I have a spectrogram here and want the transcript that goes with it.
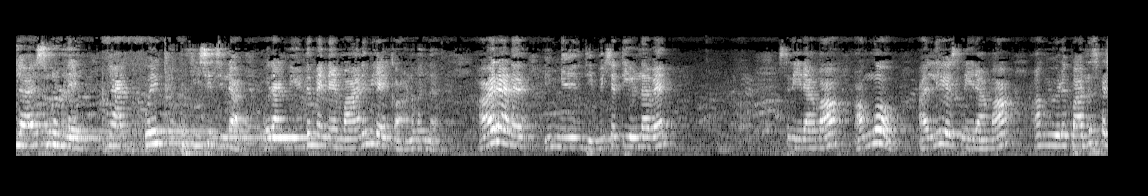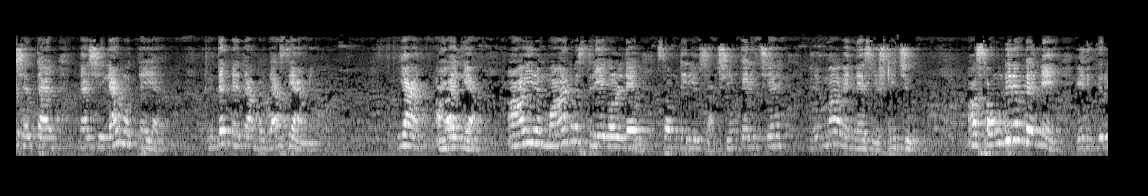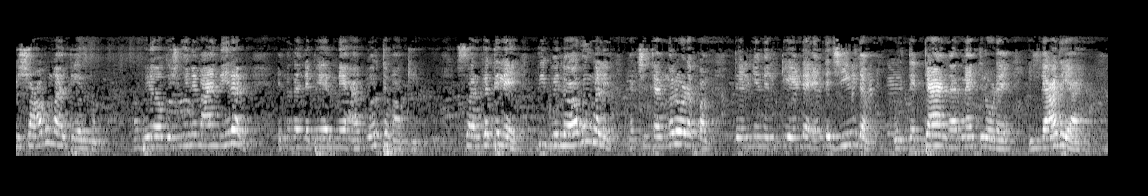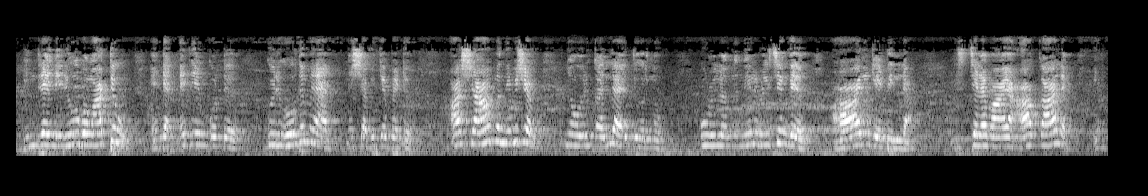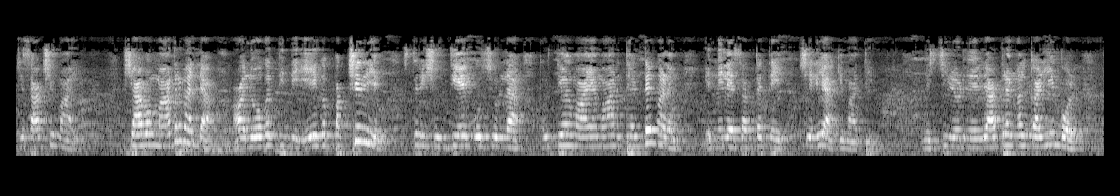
ഉല്ലാസങ്ങളിൽ ഞാൻ ഒരിക്കൽ പ്രതീക്ഷിച്ചില്ല. ഒരാൾ വീണ്ടും എന്നെ മാനവിയായി കാണുമെന്ന്. ആരാണ് ഇങ്ങനെ ദിവ്യശക്തിയുള്ളവൻ ശ്രീരാമ അങ്ങോ? അല്ലയോ ശ്രീരാമ? അങ്ങയുടെ പാദസ്പർശത്താൽ ഞാൻ ശിലാമുത്തയ കൃതജ്ഞത പ്രദാസ്യാമി. ഞാൻ അഹല്യ. ആയിരം മാനവ സ്ത്രീകളുടെ സൗന്ദര്യം സാക്ഷീകരിച്ച് ബ്രഹ്മാവ് എന്നെ സൃഷ്ടിച്ചു. ആ സൗന്ദര്യം തന്നെ എനിക്കൊരു ശാപമായി തീർന്നു. ഉപയോഗശൂന്യമായ നിരൻ എന്ന് തന്റെ പേരിനെ അന്വർത്ഥമാക്കി. സ്വർഗത്തിലെ ദിവ്യലോകങ്ങളിൽ നക്ഷത്രങ്ങളോടൊപ്പം തെളിഞ്ഞു നിൽക്കേണ്ട എന്റെ ജീവിതം ഒരു തെറ്റായ നിർണയത്തിലൂടെ ഇല്ലാതെയായി. ഇന്ദ്രന്റെ രൂപമാറ്റവും എന്റെ അജ്ഞതയും കൊണ്ട് ഗുരു ഗൗതമനാൽ ഞാൻ ശപിക്കപ്പെട്ടു ആ ശാമ്പ നിമിഷം ഞാൻ ഒരു കല്ലായി തീർന്നു. ഉള്ളിലൊന്ന് നിലവിളിച്ചെങ്കിലും ആരും കേട്ടില്ല. നിശ്ചലമായ ആ കാലം എനിക്ക് സാക്ഷ്യമായി. ശാപം മാത്രമല്ല ആ ലോകത്തിന്റെ ഏകപക്ഷതയും സ്ത്രീ ശുദ്ധിയെ കുറിച്ചുള്ള കൃത്യമായ മാനദണ്ഡങ്ങളും എന്നിലെ സത്യത്തെ ശരിയാക്കി മാറ്റി. നിശ്ചയുടെ രാത്രങ്ങൾ കഴിയുമ്പോൾ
